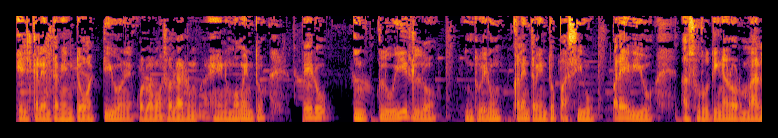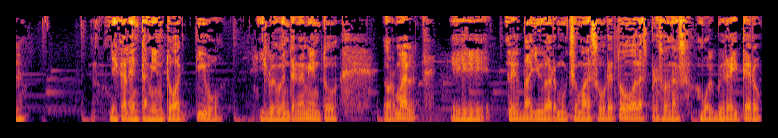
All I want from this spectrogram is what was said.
el calentamiento activo, en el cual vamos a hablar en un momento, pero incluirlo, incluir un calentamiento pasivo previo a su rutina normal de calentamiento activo y luego entrenamiento normal, eh, les va a ayudar mucho más, sobre todo a las personas, vuelvo y reitero,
